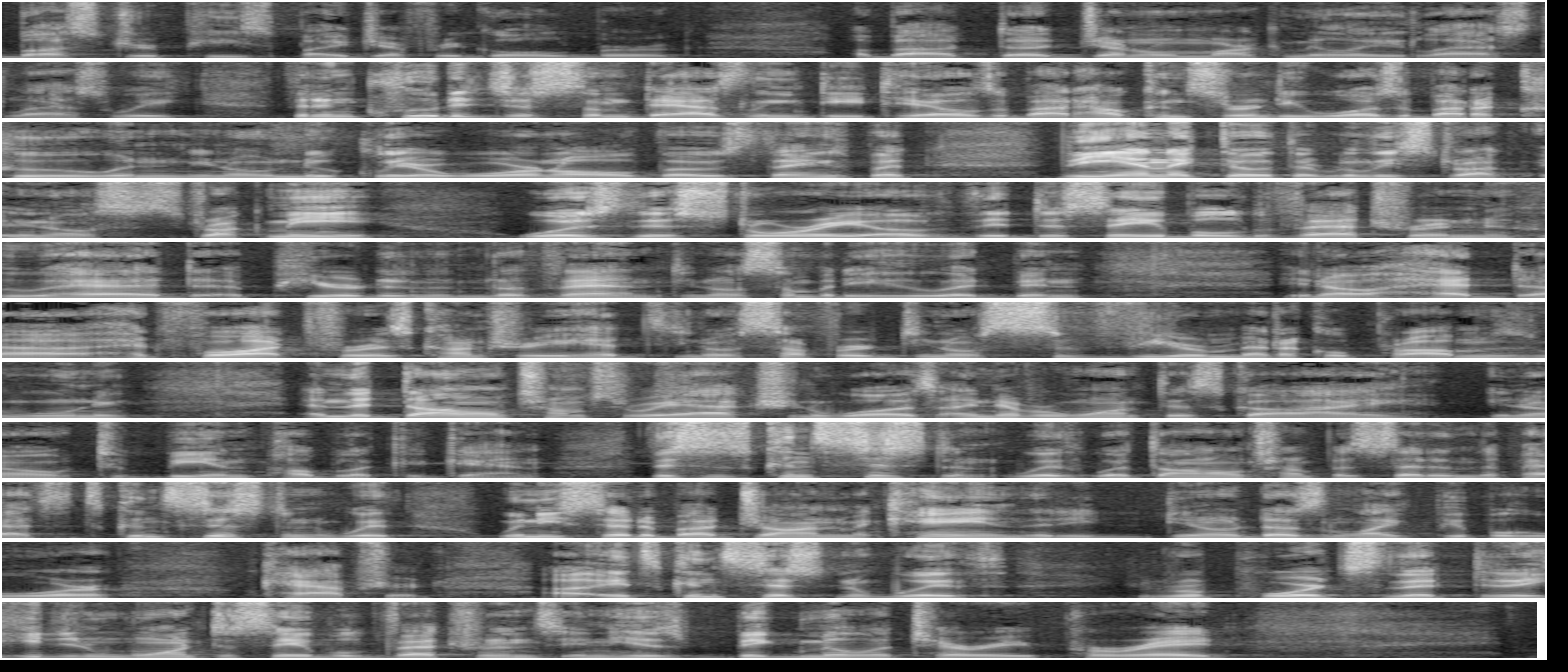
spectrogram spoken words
blockbuster piece by Jeffrey Goldberg about uh, General Mark Milley last last week that included just some dazzling details about how concerned he was about a coup and you know nuclear war and all those things. But the anecdote that really struck you know struck me was this story of the disabled veteran who had appeared in an event. You know, somebody who had been you know, had uh, had fought for his country, had you know suffered you know severe medical problems and wounding, and that Donald Trump's reaction was, "I never want this guy you know to be in public again." This is consistent with what Donald Trump has said in the past. It's consistent with when he said about John McCain that he you know doesn't like people who were captured. Uh, it's consistent with reports that he didn't want disabled veterans in his big military parade,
